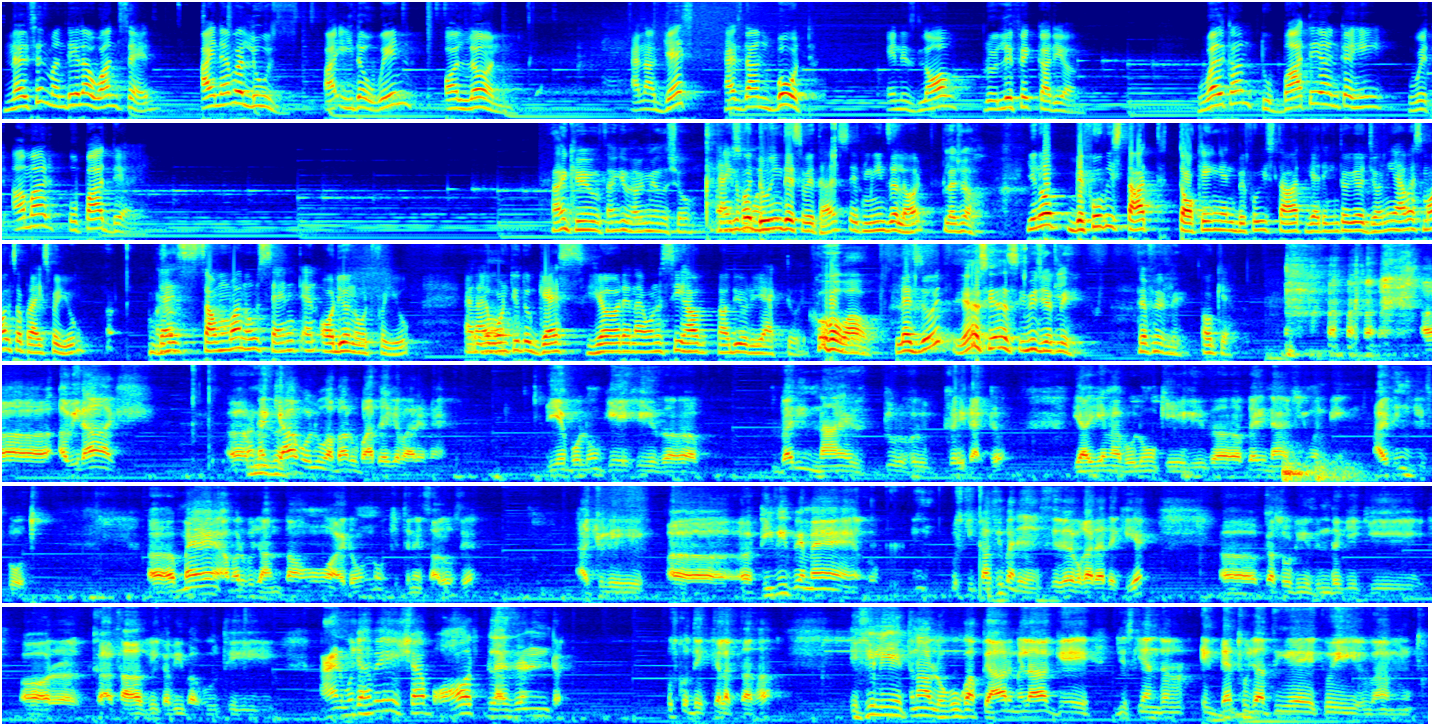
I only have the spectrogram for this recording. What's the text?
Nelson Mandela once said, I never lose, I either win or learn. And our guest has done both in his long, prolific career. Welcome to Baatein Ankahee with Amar Upadhyay. Thank you. Thank you for having me on the show. Thank, you so for much. doing this with us. It means a lot. Pleasure. You know, before we start talking and before we start getting into your journey, I have a small surprise for you There's someone who sent an audio note for you, and I wow. want you to guess here, and I want to see how how do you react to it. Oh wow. Let's do it. Yes, yes, immediately. Definitely. Okay. अ, अविनाश अ, मैं अनिल क्या बोलूं अमर उपाध्याय के बारे में ये बोलूं कि he is a very nice beautiful great actor या ये मैं बोलूं कि he is a very nice human being I think he is both मैं अमर को जानता हूँ आई डोंट नो कितने सालों से। एक्चुअली टीवी पे मैं उसकी काफ़ी मैंने सीरियल वगैरह देखी है। अ, कसौटी ज़िंदगी की और सास भी कभी बहू थी। एंड मुझे हमेशा बहुत प्लेजेंट उसको देख के लगता था। इसीलिए इतना लोगों का प्यार मिला कि जिसके अंदर एक डेथ हो जाती है, कोई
